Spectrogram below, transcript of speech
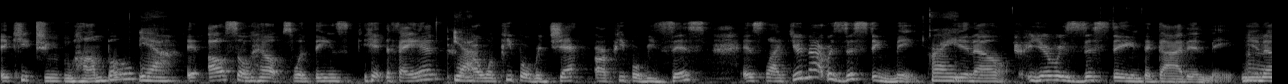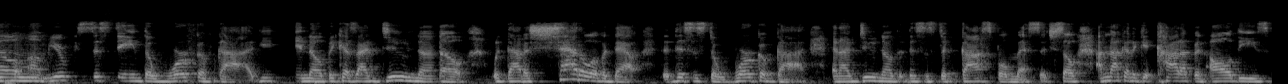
it keeps you humble. Yeah. It also helps when things hit the fan. Yeah. Or when people reject or people resist. It's like you're not resisting me. Right. You know, you're resisting the God in me. You mm-hmm. know, um, you're resisting the work of God. You, you know, because I do know without a shadow of a doubt that this is the work of God. And I do know that this is the gospel message. So I'm not going to get caught up in all these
